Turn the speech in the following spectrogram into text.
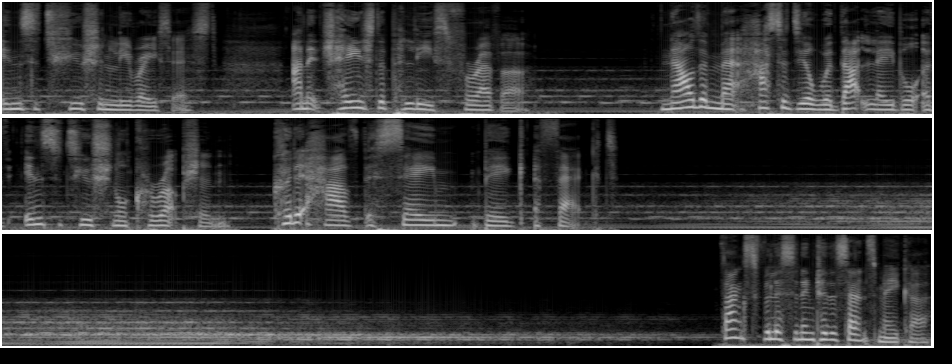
institutionally racist. And it changed the police forever. Now the Met has to deal with that label of institutional corruption. Could it have the same big effect? Thanks for listening to The Sense Maker.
